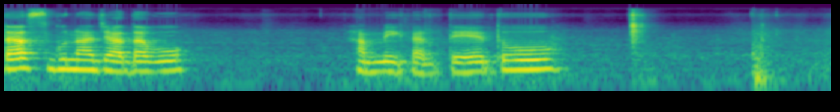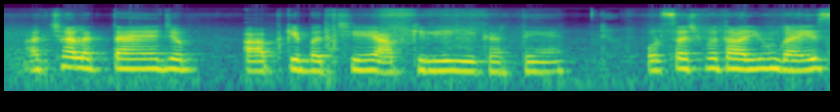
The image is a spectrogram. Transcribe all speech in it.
दस गुना ज़्यादा वो हमें करते हैं। तो अच्छा लगता है जब आपके बच्चे आपके लिए ये करते हैं। और सच बता रही हूँ गाइस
